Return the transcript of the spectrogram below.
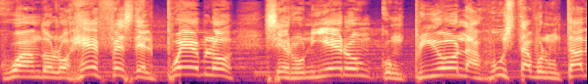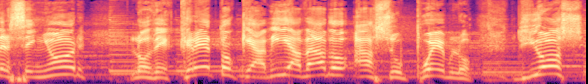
cuando los jefes del pueblo se reunieron, cumplió la justa voluntad del Señor, los decretos que había dado a su pueblo. Dios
